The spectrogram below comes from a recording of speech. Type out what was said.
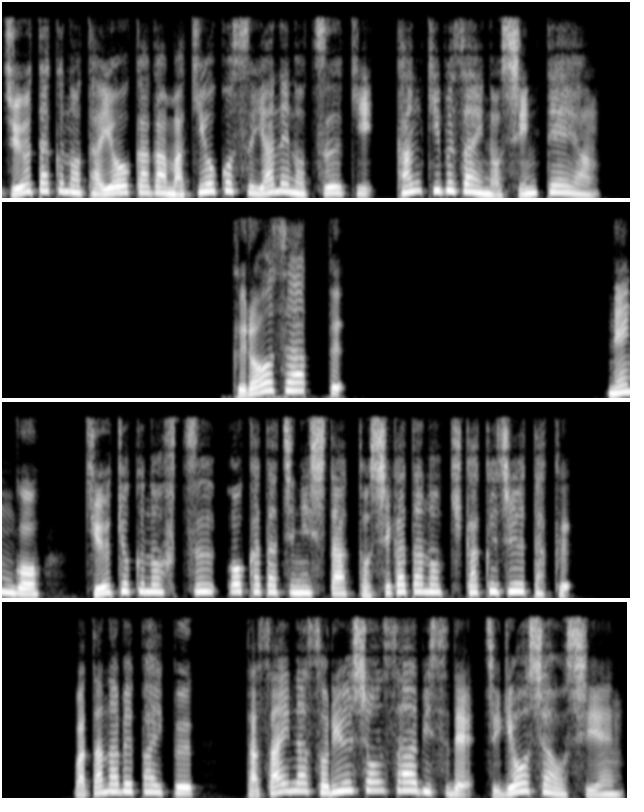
住宅の多様化が巻き起こす屋根の通気、換気部材の新提案。クローズアップ。年後、究極の普通を形にした都市型の企画住宅。渡辺パイプ、多彩なソリューションサービスで事業者を支援。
